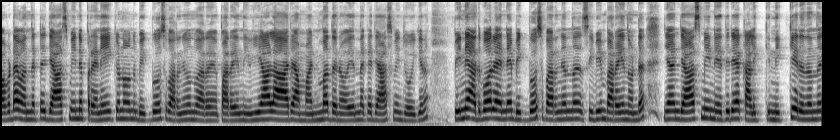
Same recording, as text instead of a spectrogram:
അവിടെ വന്നിട്ട് ജാസ്മിനെ പ്രണയിക്കണമെന്ന് ബിഗ് ബോസ് പറഞ്ഞു എന്ന് പറയുന്നു. ഇയാൾ ആരാ? മന്മഥനോ എന്നൊക്കെ ജാസ്മിൻ ചോദിക്കുന്നു. പിന്നെ അതുപോലെ തന്നെ ബിഗ് ബോസ് പറഞ്ഞെന്ന് സിബിൻ പറയുന്നുണ്ട് ഞാൻ ജാസ്മിനെതിരെ കളി നിൽക്കരുതെന്ന്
